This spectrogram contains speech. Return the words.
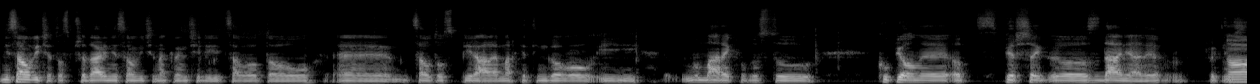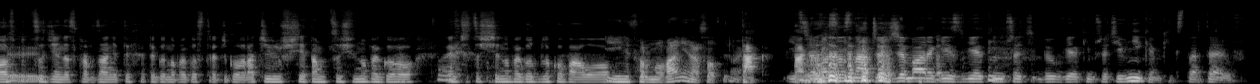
niesamowicie to sprzedali, niesamowicie nakręcili całą tą e, całą tą spiralę marketingową i Marek po prostu kupiony od pierwszego zdania, nie? no codzienne sprawdzanie tych, tego nowego stretch goala, czy już się tam coś nowego, e, czy coś się nowego odblokowało. I informowanie nas o tym. Tak, I tak. trzeba zaznaczyć, że Marek jest wielkim był wielkim przeciwnikiem Kickstarterów.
